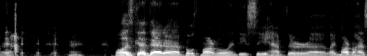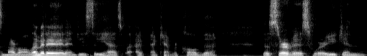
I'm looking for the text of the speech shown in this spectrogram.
right. Right. Well, it's good that uh, both Marvel and DC have their uh, like Marvel has Marvel Unlimited and DC has I, I can't recall the the service where you can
